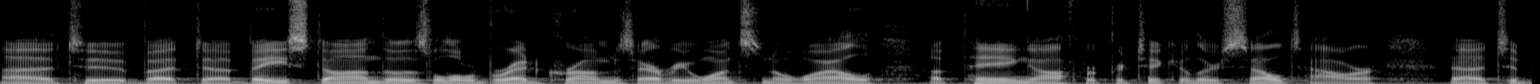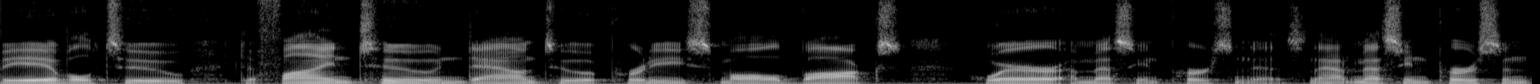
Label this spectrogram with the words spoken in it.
Uh, to, but uh, based on those little breadcrumbs every once in a while uh, paying off a particular cell tower, uh, to be able to, to fine tune down to a pretty small box where a missing person is. And that missing person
